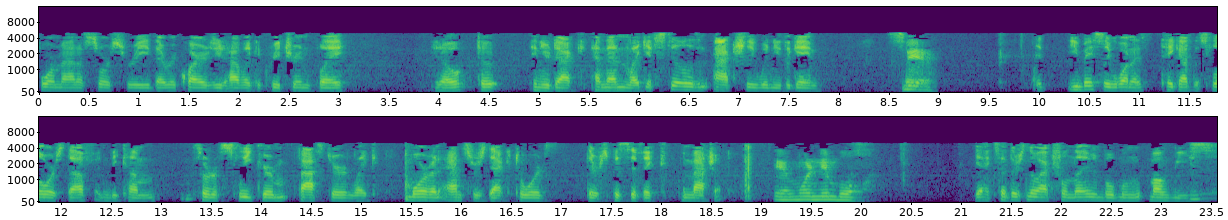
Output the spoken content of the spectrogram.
four mana sorcery that requires you to have like a creature in play, you know, to in your deck, and then like it still doesn't actually win you the game. So yeah, it, you basically want to take out the slower stuff and become sort of sleeker, faster, like more of an answers deck towards their specific matchup. yeah, more nimble. Yeah, except there's no actual nimble mon- mongoose.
